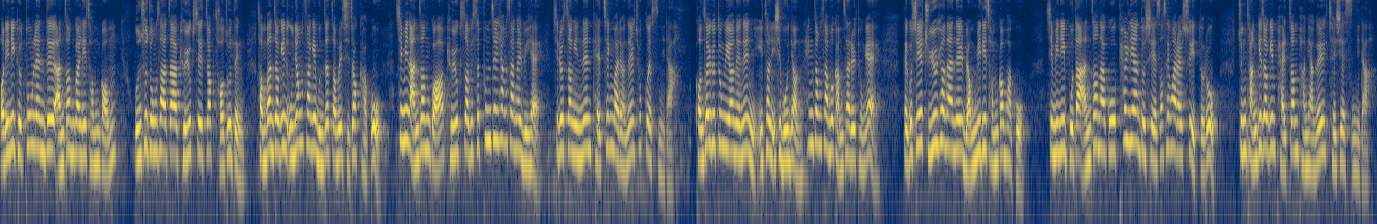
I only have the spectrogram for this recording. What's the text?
어린이 교통랜드 안전관리 점검, 운수종사자 교육 실적 저조 등 전반적인 운영상의 문제점을 지적하고 시민 안전과 교육 서비스 품질 향상을 위해 실효성 있는 대책 마련을 촉구했습니다. 건설교통위원회는 2025년 행정사무 감사를 통해 대구시의 주요 현안을 면밀히 점검하고 시민이 보다 안전하고 편리한 도시에서 생활할 수 있도록 중장기적인 발전 방향을 제시했습니다.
